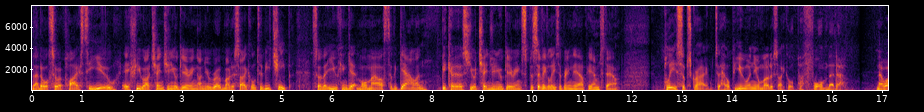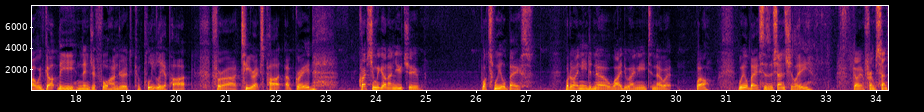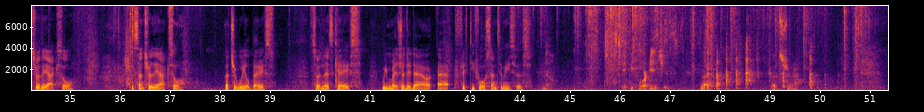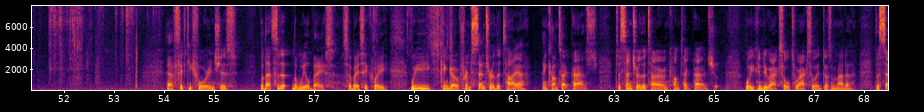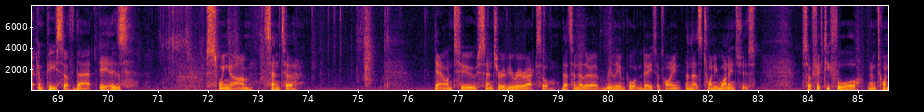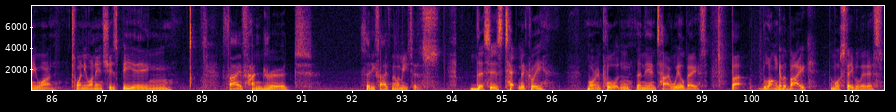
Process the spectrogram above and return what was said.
that also applies to you if you are changing your gearing on your road motorcycle to be cheap so that you can get more miles to the gallon because you're changing your gearing specifically to bring the RPMs down. Please subscribe to help you and your motorcycle perform better. Now while we've got the Ninja 400 completely apart for our T-Rex part upgrade, question we got on YouTube, what's wheelbase? What do I need to know? Why do I need to know it? Well, wheelbase is essentially going from center of the axle to center of the axle. That's your wheelbase. So in this case, we measured it out at 54 centimeters. No. 54 inches. That's true. At 54 inches, but that's the, the wheelbase. So basically, we can go from center of the tire and contact patch to center of the tire and contact patch, or you can do axle to axle, it doesn't matter. The second piece of that is swing arm center down to center of your rear axle. That's another really important data point and that's 21 inches. So 54 and 21. 21 inches being 535 millimeters. This is technically more important than the entire wheelbase, but longer the bike, the more stable it is.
